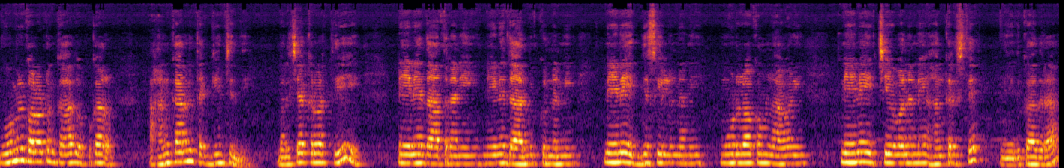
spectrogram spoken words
భూమిని కొలవటం కాదు ఉపకారం. అహంకారాన్ని తగ్గించింది. బలిచక్రవర్తి నేనే దాతనని నేనే ధార్మికునని నేనే యజ్ఞశీలునని మూడు లోకం లావని నేనే ఇచ్చేవానని అహంకరిస్తే నీది కాదురా.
